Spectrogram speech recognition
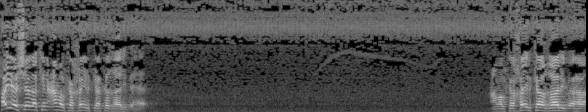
ha yeeshee laakiin camalka khayrka ka haalib ahaa camalka khayrkaa haalib ahaa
